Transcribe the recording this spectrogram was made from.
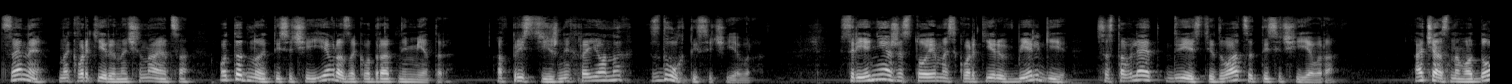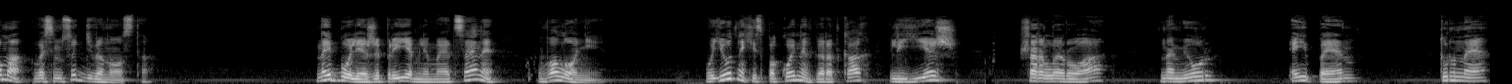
Цены на квартиры начинаются от 1000 евро за квадратный метр, а в престижных районах с 2000 евро. Средняя же стоимость квартиры в Бельгии составляет 220 тысяч евро, а частного дома 890. Наиболее же приемлемые цены в Валонии. В уютных и спокойных городках Льеж, Шарлеруа, Намюр, Эйпен, Турне,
